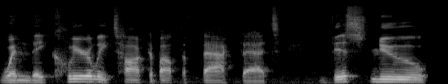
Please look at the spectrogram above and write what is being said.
when they clearly talked about the fact that this new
